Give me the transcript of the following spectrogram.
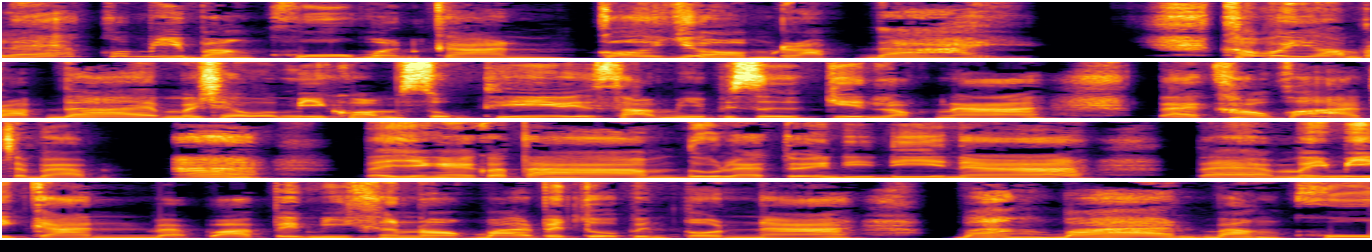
และก็มีบางคู่เหมือนกัน ก็ยอมรับได้คำว่ายอมรับได้ไม่ใช่ว่ามีความสุขที่สามีไปซื้อกินหรอกนะ แต่เขาก็อาจจะแบบอะแต่ยังไงก็ตามดูแลตัวเองดีๆนะ แต่ไม่มีการแบบว่าไปมีข้างนอกบ้านเป็นตัวเป็นตนนะ บางบ้านบางคู่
